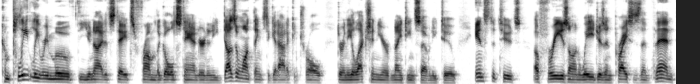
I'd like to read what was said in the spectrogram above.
completely removed the United States from the gold standard and he doesn't want things to get out of control during the election year of 1972 institutes a freeze on wages and prices and then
